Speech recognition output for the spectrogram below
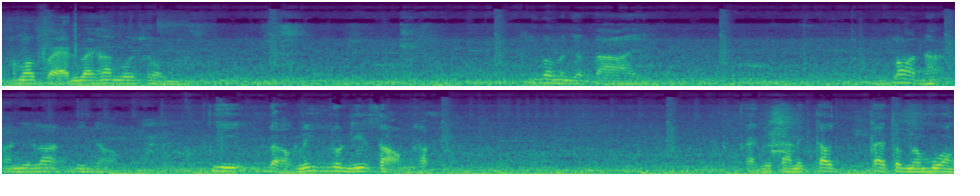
เอามาแฝนไว้ท่านผู้ชม คิดว่ามันจะตาย รอดนะตอนนี้รอดมีดอก นี่ดอกนี้รุ่นที่สองครับแฝนไว้ใต้ใต้ใต้ต้นมะม่วง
